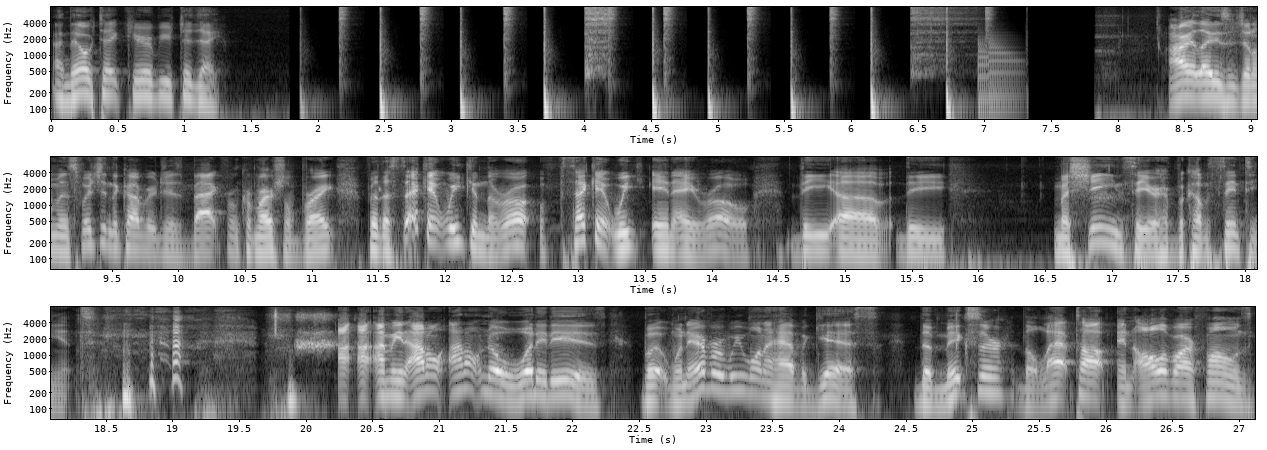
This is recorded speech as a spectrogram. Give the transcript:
and they'll take care of you today. All right, ladies and gentlemen, switching the coverage is back from commercial break for the second week in the row. Second week in a row, the uh, the machines here have become sentient. I, I- mean, I don't I don't know what it is, but whenever we want to have a guest, the mixer, the laptop, and all of our phones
